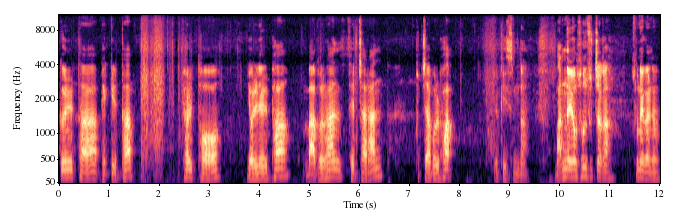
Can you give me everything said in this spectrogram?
끌타, 백길탑, 펼터, 열일파, 막을 한, 세찰한, 붙잡을 확 이렇게 있습니다. 맞네요. 손 숫자가 손에 가는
